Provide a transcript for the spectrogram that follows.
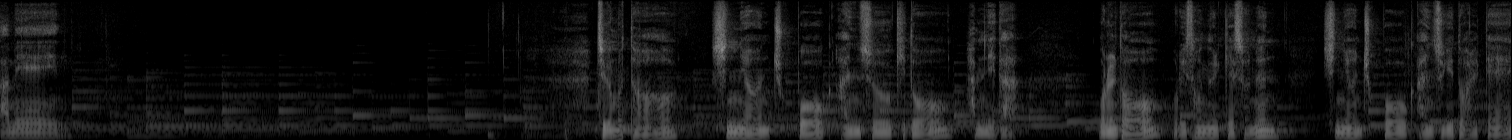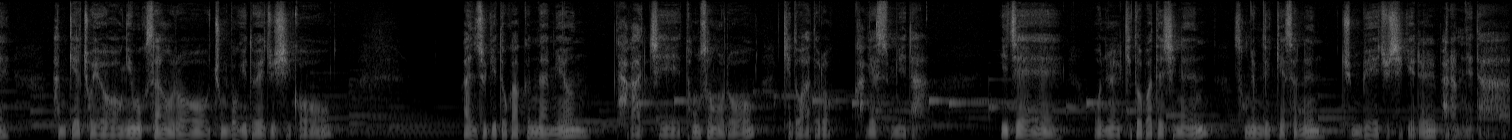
아멘. 지금부터 신년 축복 안수 기도합니다. 오늘도 우리 성도님께서는 신년 축복 안수 기도할 때 함께 조용히 묵상으로 중보 기도해 주시고 안수 기도가 끝나면 다 같이 통성으로 기도하도록 하겠습니다. 이제 오늘 기도 받으시는 성님들께서는 준비해 주시기를 바랍니다.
